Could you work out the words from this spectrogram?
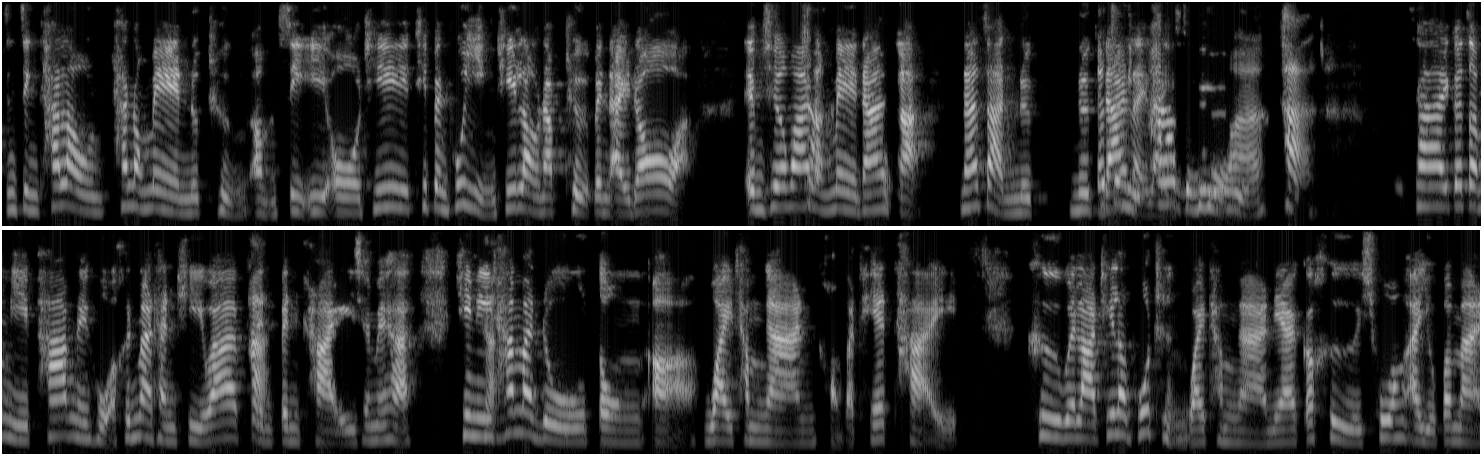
จริงๆ ถ้าเราถ้าน้องเมย์นึกถึง CEO ที่ที่เป็นผู้หญิงที่เรานับถือเป็นไอดอลอะเอ็มเชื่อว่าน้องเมย์น่าจะ น่าจะนึกนึกได้หลายๆชื่อค่ะใช่ก็จะมีภาพในหัวขึ้นมาทันทีว่าเป็นเป็นใครใช่ไหมคะทีนี้ถ้ามาดูตรงวัยทำงานของประเทศไทย คือเวลาที่เราพูดถึงวัยทำงานเนี่ยก็คือช่วงอายุประมาณ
